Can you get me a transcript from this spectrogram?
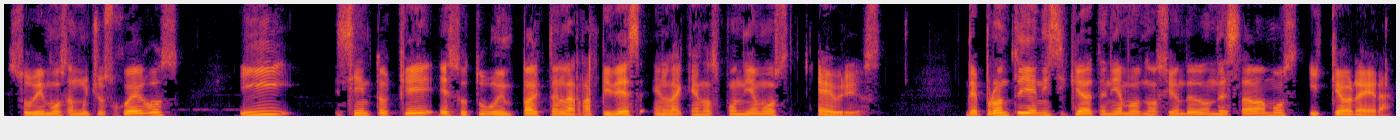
subimos a muchos juegos y siento que eso tuvo impacto en la rapidez en la que nos poníamos ebrios. De pronto ya ni siquiera teníamos noción de dónde estábamos y qué hora era.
